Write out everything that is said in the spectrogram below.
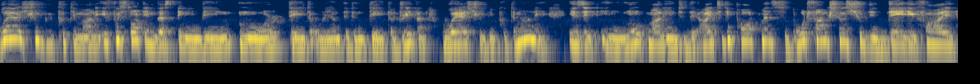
where should we put the money? If we start investing in being more data oriented and data driven where should we put the money? Is it in more money into the it departments support functions? Should we datafy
